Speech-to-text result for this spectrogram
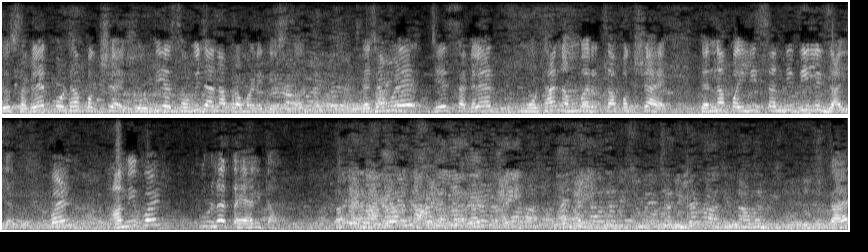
जो सगळ्यात मोठा पक्ष आहे शेवटी या संविधानाप्रमाणे दिसतात. त्याच्यामुळे जे सगळ्यात मोठा नंबरचा पक्ष आहे त्यांना पहिली संधी दिली जाईलच. पण आम्ही पण पूर्ण तयारीत आहोत. काय?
